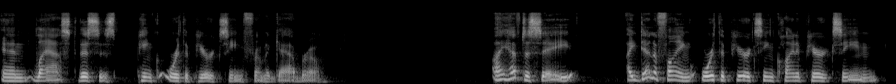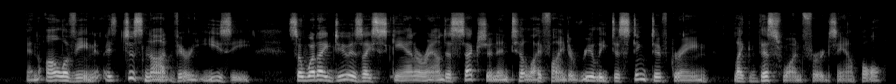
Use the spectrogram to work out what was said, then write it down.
And last, this is pink orthopyroxene from a gabbro. I have to say, identifying orthopyroxene, clinopyroxene, and olivine is just not very easy. So what I do is I scan around a section until I find a really distinctive grain, like this one, for example,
